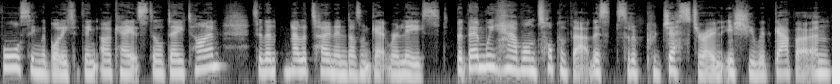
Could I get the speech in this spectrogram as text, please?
forcing the body to think, okay, it's still daytime. So then melatonin doesn't get released. But then we have on top of that this sort of progesterone issue with GABA. And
